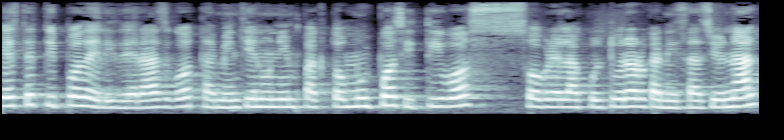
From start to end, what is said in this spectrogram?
Este tipo de liderazgo también tiene un impacto muy positivo sobre la cultura organizacional,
